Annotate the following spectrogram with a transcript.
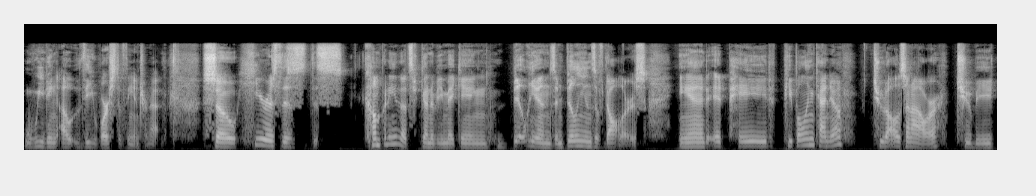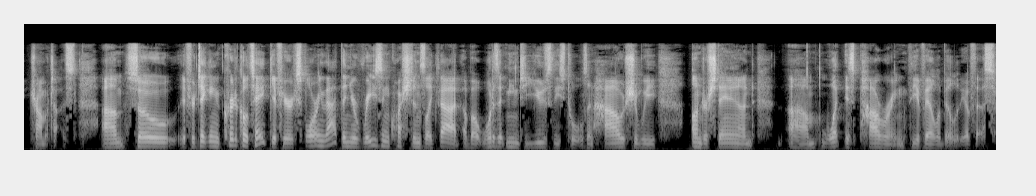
weeding out the worst of the internet. So here is this, this company that's going to be making billions and billions of dollars, and it paid people in Kenya $2 an hour to be traumatized. Um, so if you're taking a critical take, if you're exploring that, then you're raising questions like that about what does it mean to use these tools and how should we understand um, what is powering the availability of this.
